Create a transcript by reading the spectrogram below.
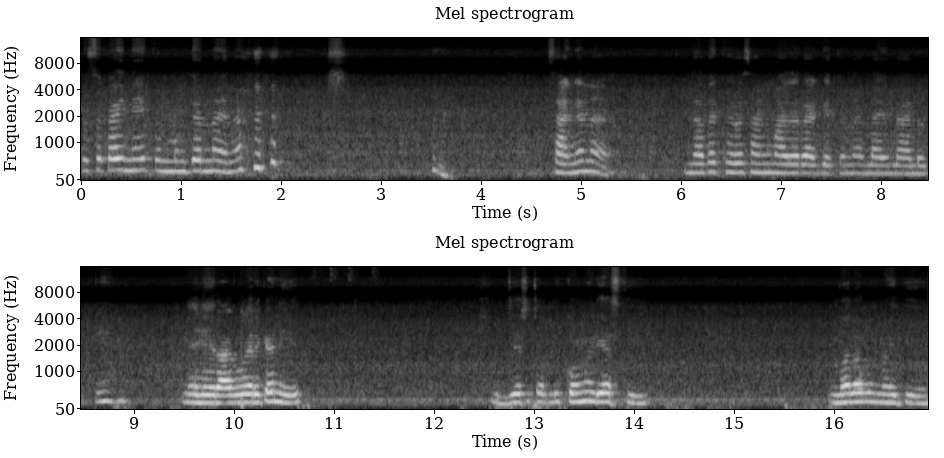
तसं काही नाही पण मग त्यांना आहे ना. सांगा ना. दादा खरं सांग माझा राग येतो ना लाईव्हला आलो की. नाही नाही राग वगैरे काही नाही जस्ट आपली कॉमेडी असते. मला पण माहिती आहे.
